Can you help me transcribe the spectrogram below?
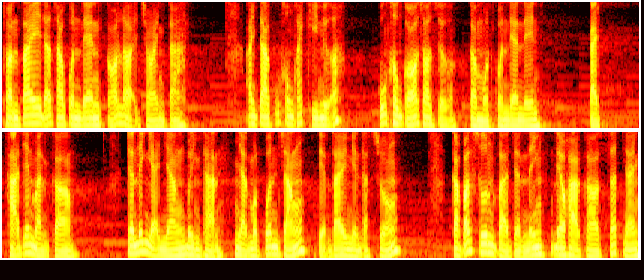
Thuần tay đã giao quân đen có lợi cho anh ta. Anh ta cũng không khách khí nữa. Cũng không có do dự cầm một quân đen lên. Cạch, hạ trên bàn cờ. Trần Ninh nhẹ nhàng bình thản nhặt một quân trắng tiện tay liền đặt xuống. Cả Park Sun và Trần Ninh đều hạ cờ rất nhanh.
